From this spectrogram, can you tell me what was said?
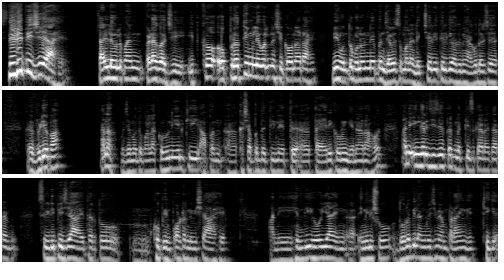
सी डी पी जे आहे. चाइल्ड डेव्हलपमेंट पेडागॉजी इतकं अप्रतिम लेवलनं शिकवणार आहे. मी म्हणतो म्हणून नाही पण ज्यावेळेस तुम्हाला लेक्चर येतील किंवा तुम्ही अगोदरचे काही व्हिडिओ पहा है ना? म्हणजे मग तुम्हाला कळून येईल की आपण कशा पद्धतीने त- तयारी करून घेणार आहोत. आणि इंग्रजीचे तर नक्कीच करा कारण सी डी पी जे आहे तर तो खूप इम्पॉर्टंट विषय आहे. आणि हिंदी हो या इंग इंग्लिश हो दोनों भी लैंग्वेज में हम पढ़ाएंगे ठीक है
